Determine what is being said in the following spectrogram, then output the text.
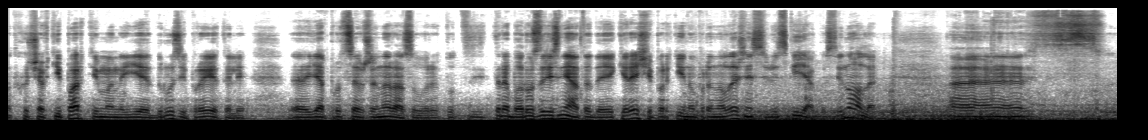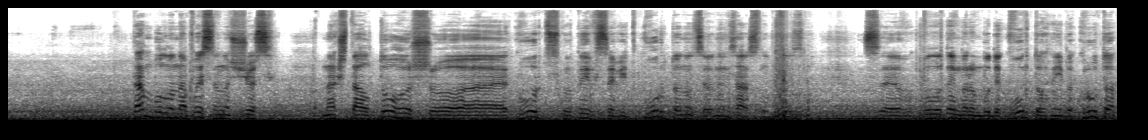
От, хоча в тій партії в мене є друзі, приятелі. Е, Я про це вже не раз говорив. Тут треба розрізняти деякі речі, партійну приналежність і людські якості. Ну але е, там було написано щось на кшталт того, що е, Квурт скотився від Квурту, ну це один з гасл був з- е, Володимиром буде Квурто, ніби круто.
